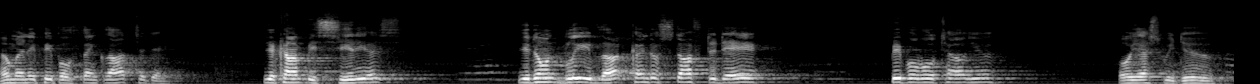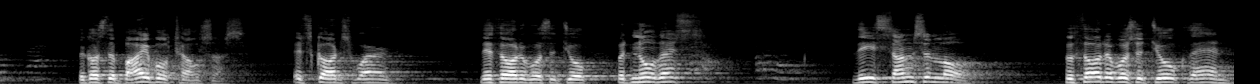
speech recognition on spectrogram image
How many people think that today? You can't be serious. You don't believe that kind of stuff today. People will tell you, oh, yes, we do. Because the Bible tells us it's God's Word. They thought it was a joke. But know this these sons in law who thought it was a joke then,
